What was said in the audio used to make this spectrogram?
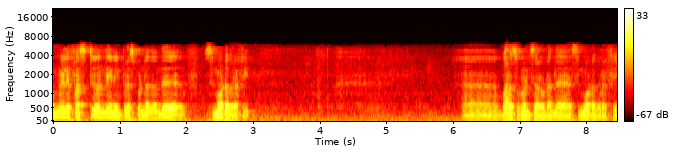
உண்மையிலே ஃபர்ஸ்ட் வந்து என்னை இம்ப்ரெஸ் பண்ணது வந்து சினிமாட்டோகிராஃபி பாலசுப்ரமணியன் சாரோட அந்த சினிமாட்டோகிராஃபி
